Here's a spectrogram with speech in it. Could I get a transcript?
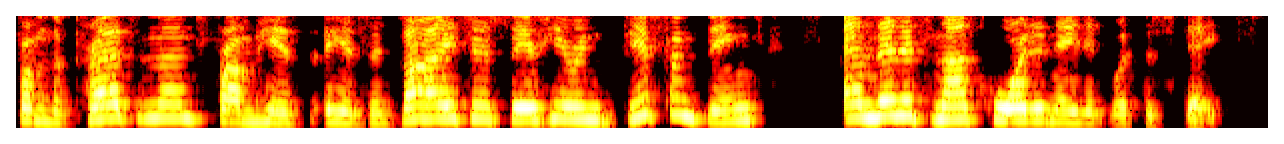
from the president, from his his advisors. They're hearing different things, and then it's not coordinated with the states.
